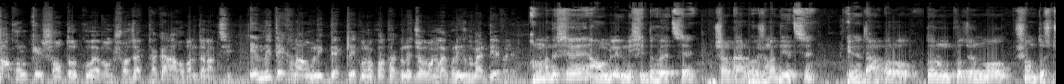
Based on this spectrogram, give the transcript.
সকলকে সতর্ক এবং সজাগ থাকার আহ্বান জানাচ্ছি। এমনিতে এখানে আওয়ামী লীগ দেখলে কোনো কথা বলে জবাংলা করে কিন্তু মার দিয়ে ফেলে। বাংলাদেশে আওয়ামী লীগ নিষিদ্ধ হয়েছে, সরকার ঘোষণা দিয়েছে। কিন্তু তারপরও তরুণ প্রজন্ম সন্তুষ্ট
